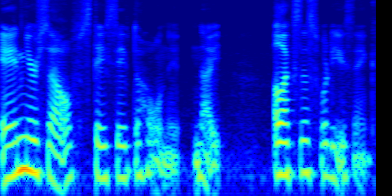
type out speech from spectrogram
and yourself stay safe the whole night alexis what do you think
